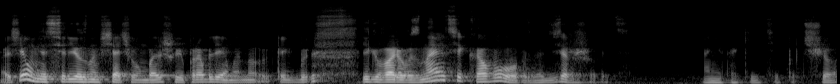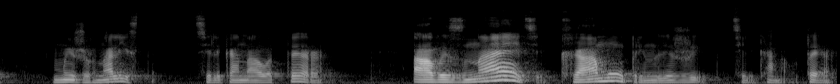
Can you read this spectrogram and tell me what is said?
Вообще у меня с серьезным щачевым большие проблемы. Ну, как бы, и говорю, вы знаете, кого вы задерживаете? Они такие, типа, чё? Мы журналисты телеканала Терра. А вы знаете, кому принадлежит телеканал Терра?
